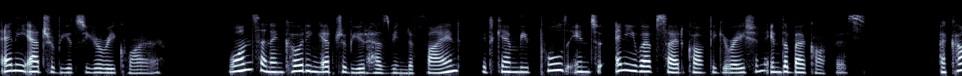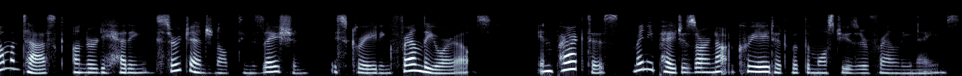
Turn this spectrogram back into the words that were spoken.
any attributes you require. Once an encoding attribute has been defined, it can be pulled into any website configuration in the back office. A common task under the heading Search Engine Optimization is creating friendly URLs. In practice, many pages are not created with the most user-friendly names.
